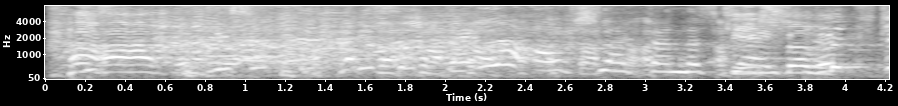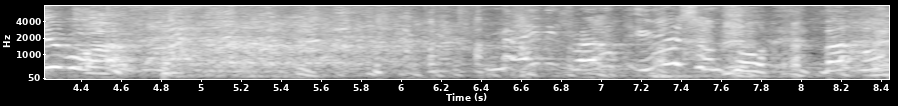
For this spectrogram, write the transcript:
wieso, wieso Telleraufschlag dann das gleiche? verrückt geworden! Nein, ich war doch immer schon so. Warum?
